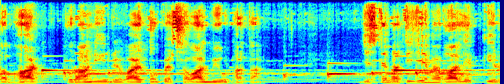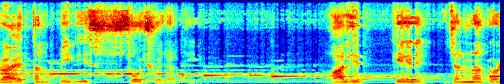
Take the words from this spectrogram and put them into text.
کبھار پرانی روایتوں پہ سوال بھی اٹھاتا ہے، جس کے نتیجے میں غالب کی رائے تنقیدی سوچ ہو جاتی ہے۔ غالب کے جنت اور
